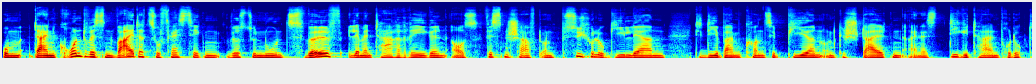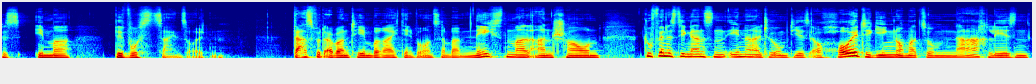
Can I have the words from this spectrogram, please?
Um dein Grundwissen weiter zu festigen, wirst du nun zwölf elementare Regeln aus Wissenschaft und Psychologie lernen, die dir beim Konzipieren und Gestalten eines digitalen Produktes immer bewusst sein sollten. Das wird aber ein Themenbereich, den wir uns dann beim nächsten Mal anschauen. Du findest die ganzen Inhalte, um die es auch heute ging, nochmal zum Nachlesen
